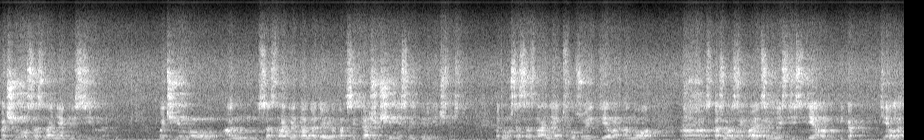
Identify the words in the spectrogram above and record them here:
почему сознание агрессивно? Почему он, сознание дает нам всегда ощущение своей первичности? Потому что сознание обслуживает тело, оно, э, скажем, развивается вместе с телом, и как тело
